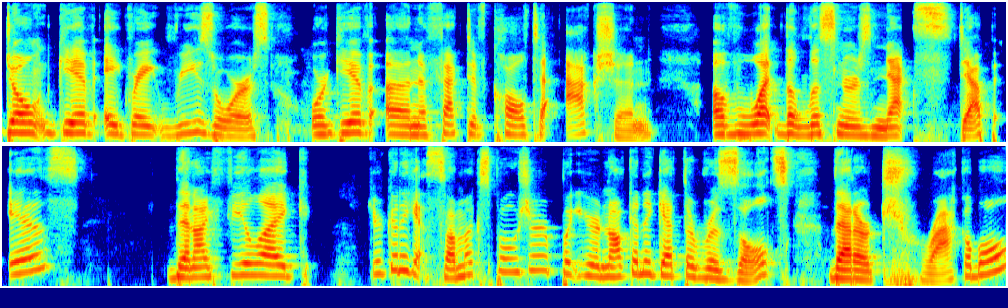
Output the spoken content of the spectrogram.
don't give a great resource or give an effective call to action of what the listener's next step is, then I feel like you're going to get some exposure, but you're not going to get the results that are trackable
